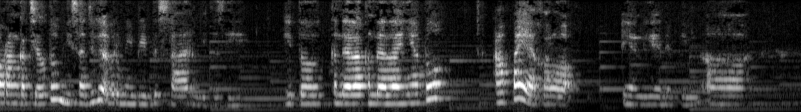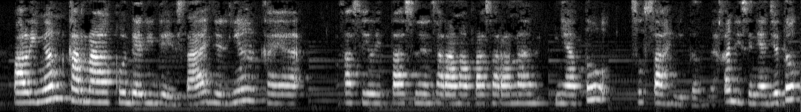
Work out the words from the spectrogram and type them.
orang kecil tuh bisa juga bermimpi besar gitu sih. Gitu kendala-kendalanya tuh apa ya kalau yang dihadapin uh, palingan karena aku dari desa jadinya kayak fasilitas dan sarana prasarananya tuh susah gitu. Bahkan di sini aja tuh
